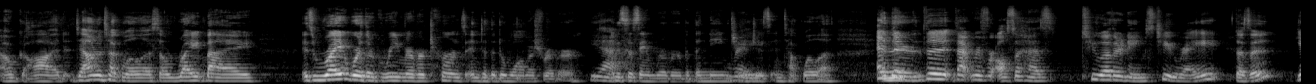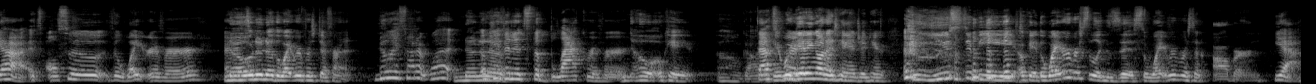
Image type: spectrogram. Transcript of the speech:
Oh God, down in Tukwila, so right by, it's right where the Green River turns into the Duwamish River. Yeah. and it's the same river, but the name changes in Tukwila. And, And, the, the that river also has two other names too, right? does it? Yeah, it's also the White River. No, no, no. The White River's different. No, I thought it was. No, no, Okay, no. then it's the Black River. No, okay. Oh God. That's okay, we're getting on a tangent here. It used to be okay. The White River still exists. The White River is in Auburn. Yeah.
